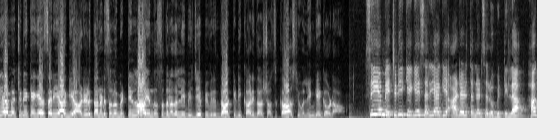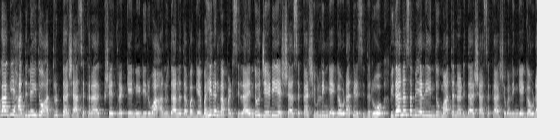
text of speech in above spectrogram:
ಸಿಎಂ ಎಚ್ಡಿಕೆಗೆ ಸರಿಯಾಗಿ ಆಡಳಿತ ನಡೆಸಲು ಬಿಟ್ಟಿಲ್ಲ ಎಂದು ಸದನದಲ್ಲಿ ಬಿಜೆಪಿ ವಿರುದ್ಧ ಕಿಡಿಕಾರಿದ ಶಾಸಕ ಶಿವಲಿಂಗೇಗೌಡ. ಸಿಎಂ ಎಚ್ಡಿಕೆಗೆ ಸರಿಯಾಗಿ ಆಡಳಿತ ನಡೆಸಲು ಬಿಟ್ಟಿಲ್ಲ. ಹಾಗಾಗಿ ಹದಿನೈದು ಅತೃಪ್ತ ಶಾಸಕರ ಕ್ಷೇತ್ರಕ್ಕೆ ನೀಡಿರುವ ಅನುದಾನದ ಬಗ್ಗೆ ಬಹಿರಂಗಪಡಿಸಿಲ್ಲ ಎಂದು ಜೆಡಿಎಸ್ ಶಾಸಕ ಶಿವಲಿಂಗೇಗೌಡ ತಿಳಿಸಿದರು. ವಿಧಾನಸಭೆಯಲ್ಲಿ ಇಂದು ಮಾತನಾಡಿದ ಶಾಸಕ ಶಿವಲಿಂಗೇಗೌಡ,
